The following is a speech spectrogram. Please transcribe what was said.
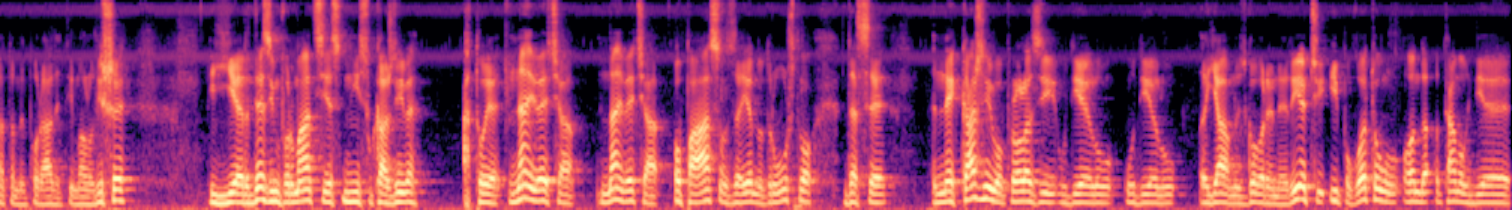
na tome poraditi malo više, jer dezinformacije nisu kažnjive, a to je najveća, najveća opasnost za jedno društvo da se nekažnjivo prolazi u dijelu, u dijelu e, javno izgovorene riječi i pogotovo onda tamo gdje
